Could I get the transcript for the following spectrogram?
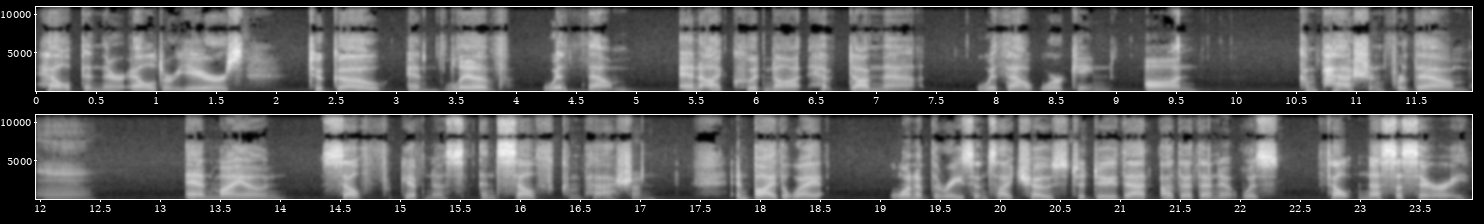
help in their elder years to go and live with them. And I could not have done that without working on compassion for them mm. and my own self forgiveness and self compassion. And by the way, one of the reasons I chose to do that, other than it was felt necessary,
